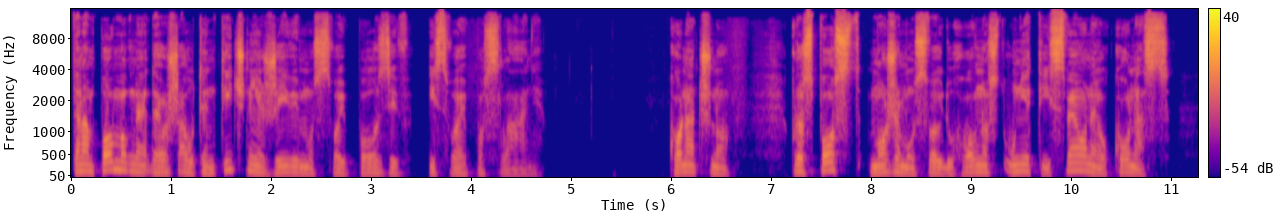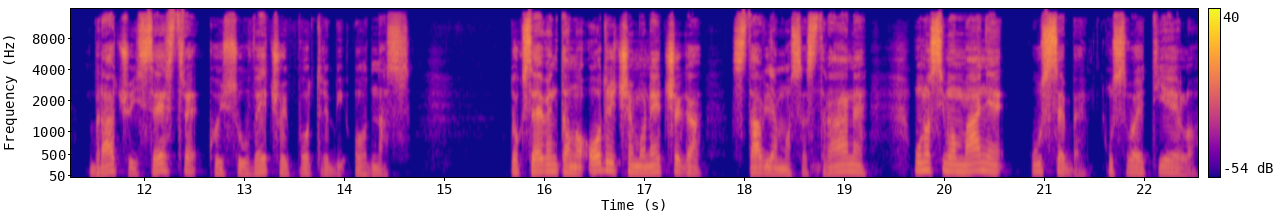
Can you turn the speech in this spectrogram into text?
da nam pomogne da još autentičnije živimo svoj poziv i svoje poslanje. Konačno, kroz post možemo u svoju duhovnost unijeti i sve one oko nas, braću i sestre koji su u većoj potrebi od nas. Dok se eventualno odričemo nečega, stavljamo sa strane, unosimo manje u sebe, u svoje tijelo.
